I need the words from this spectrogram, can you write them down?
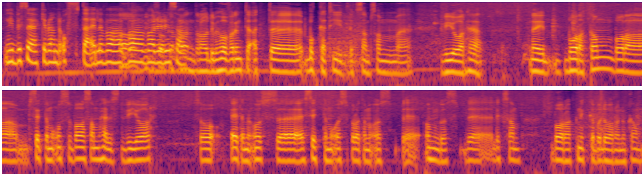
Ni besöker varandra ofta, eller vad, ja, vad var det du sa? Varandra och du behöver inte att uh, boka tid liksom, som uh, vi gör här. Nej, bara kom, bara sitta med oss, vad som helst vi gör. Så äta med oss, uh, sitta med oss, prata med oss, umgås. Det liksom bara knicka på dörren och kom.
